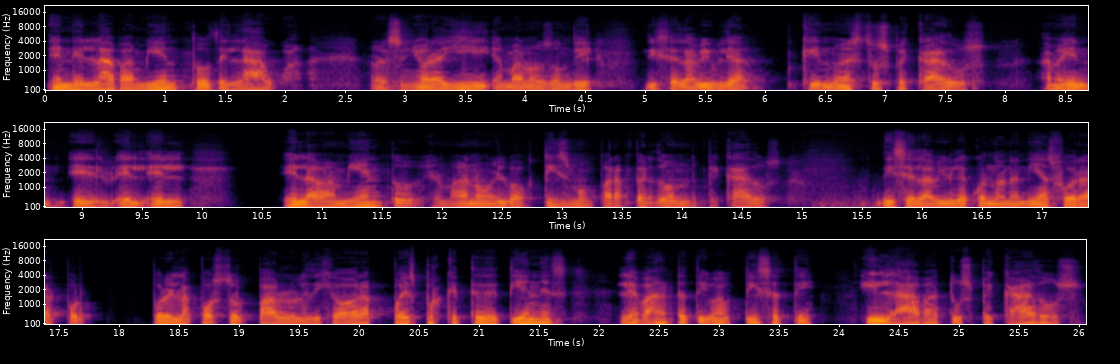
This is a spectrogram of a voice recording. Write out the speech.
en el lavamiento del agua. Ahora, Señor, allí, hermanos, donde dice la Biblia que nuestros pecados, amén, el, el, el, lavamiento, hermano, el bautismo para perdón de pecados. Dice la Biblia cuando Ananías fue a orar por, por el apóstol Pablo, le dije, ahora pues, ¿por qué te detienes? Levántate y bautízate y lava tus pecados,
